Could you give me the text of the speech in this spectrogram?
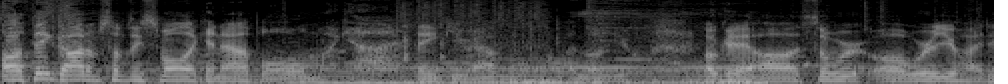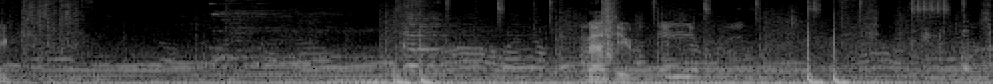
Oh, thank god I'm something small like an apple. Oh my god. Thank you, apple. I love you. Okay, uh, so where, uh, where are you hiding? Matthew. In the roof. In the corner.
